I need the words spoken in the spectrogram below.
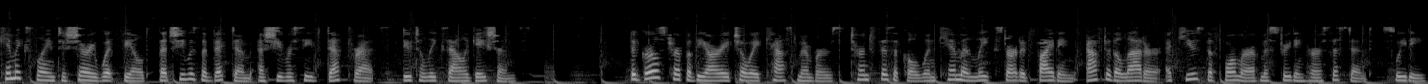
Kim explained to Sheree Whitfield that she was the victim as she received death threats due to Leakes' allegations. The girls' trip of the RHOA cast members turned physical when Kim and Leak started fighting after the latter accused the former of mistreating her assistant, Sweetie.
